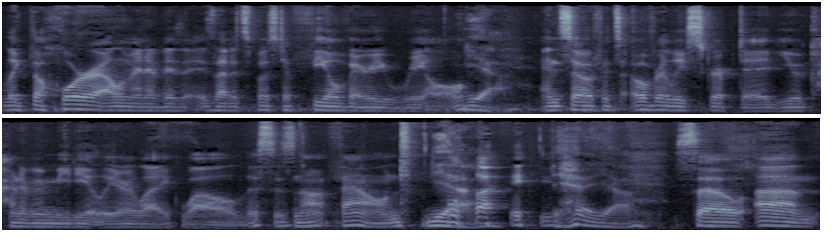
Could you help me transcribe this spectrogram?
like the horror element of it is that it's supposed to feel very real. Yeah. And so if it's overly scripted, you kind of immediately are like, well, this is not found. Yeah. Like- Yeah, yeah. so, um,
